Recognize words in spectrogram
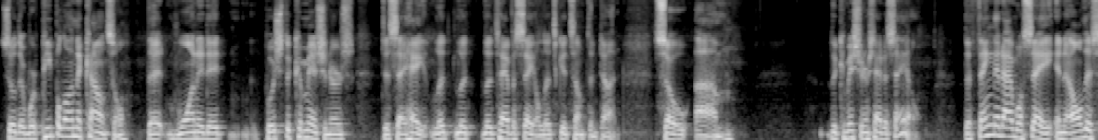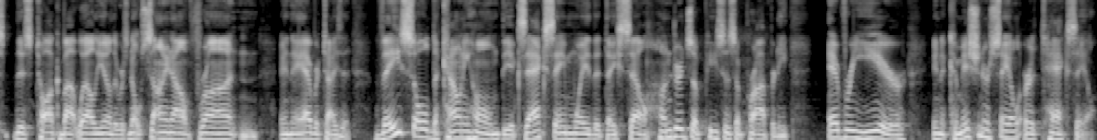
So, there were people on the council that wanted it, pushed the commissioners to say, hey, let, let, let's have a sale, let's get something done. So, um, the commissioners had a sale. The thing that I will say in all this this talk about, well, you know, there was no sign out front and and they advertised it. They sold the county home the exact same way that they sell hundreds of pieces of property every year in a commissioner sale or a tax sale.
